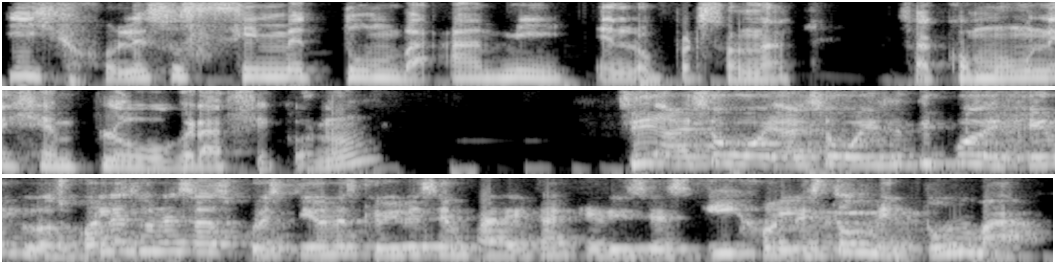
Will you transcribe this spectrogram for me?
híjole, eso sí me tumba a mí en lo personal. O sea, como un ejemplo gráfico, ¿no? Sí, a eso voy, a eso voy, ese tipo de ejemplos. ¿Cuáles son esas cuestiones que vives en pareja que dices, híjole, esto me tumba?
